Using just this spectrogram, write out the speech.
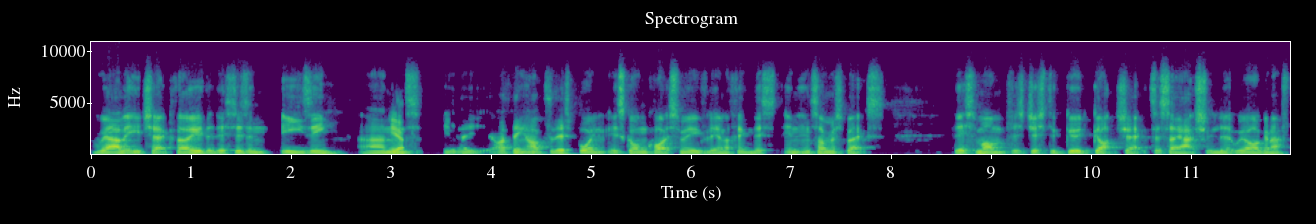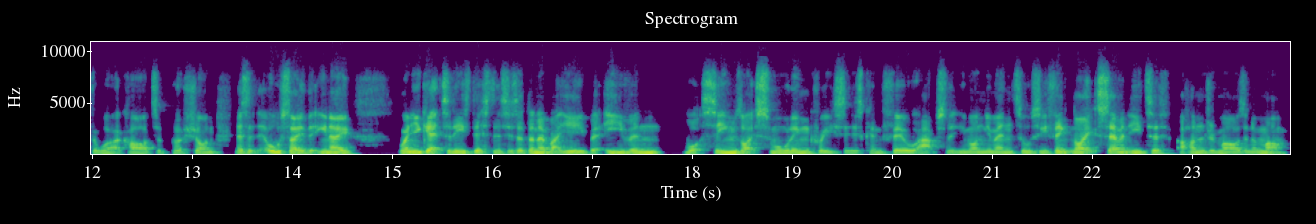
reality check though that this isn't easy, and yeah. you know I think up to this point it's gone quite smoothly, and I think this in, in some respects this month is just a good gut check to say actually that we are going to have to work hard to push on. There's also that you know when you get to these distances, I don't know about you, but even what seems like small increases can feel absolutely monumental. So you think like 70 to 100 miles in a month,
